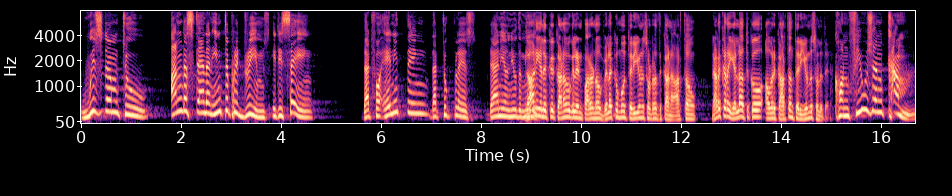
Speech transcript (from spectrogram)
wisdom to understand and interpret dreams, it is saying that for anything that took place, Daniel knew the meaning. தானியலுக்கு கனவுகளின் பலனோ விளக்கமோ தெரியும்னு சொல்றதுக்கான அர்த்தம் நடக்கிற எல்லாத்துக்கும் அவருக்கு அர்த்தம் தெரியும்னு சொல்லுது Confusion comes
